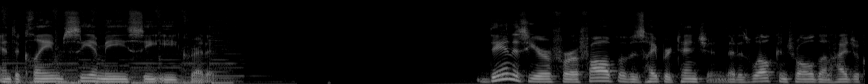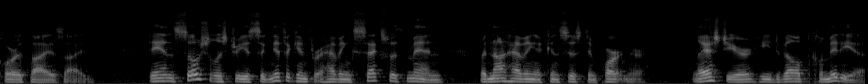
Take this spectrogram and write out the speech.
and to claim CME CE credit. Dan is here for a follow up of his hypertension that is well controlled on hydrochlorothiazide. Dan's social history is significant for having sex with men but not having a consistent partner. Last year, he developed chlamydia,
